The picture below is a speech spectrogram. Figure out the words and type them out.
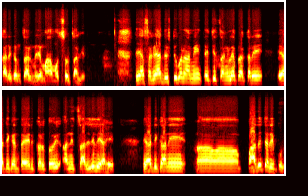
कार्यक्रम चालेल. म्हणजे महामहोत्सव चालेल. तर या सगळ्या दृष्टिकोन आम्ही त्याची चांगल्या प्रकारे या ठिकाणी तयारी करतोय आणि चाललेली आहे. या ठिकाणी पादचारी पूल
